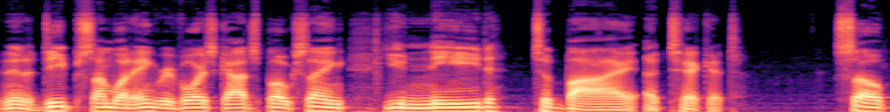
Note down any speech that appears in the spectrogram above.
and in a deep, somewhat angry voice, God spoke, saying, You need to buy a ticket. So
